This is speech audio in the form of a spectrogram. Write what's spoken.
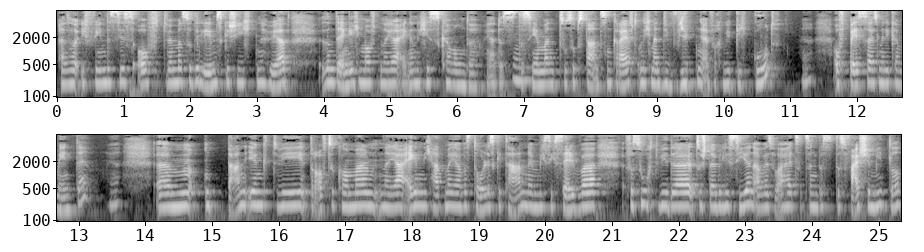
Also ich finde, es ist oft, wenn man so die Lebensgeschichten hört, dann denke ich mir oft, naja, eigentlich ist es kein Wunder, ja, dass, mhm. dass jemand zu Substanzen greift. Und ich meine, die wirken einfach wirklich gut. Ja? Oft besser als Medikamente. Ja? Ähm, und dann irgendwie drauf zu kommen, naja, eigentlich hat man ja was Tolles getan, nämlich sich selber versucht wieder zu stabilisieren, aber es war halt sozusagen das, das falsche Mittel,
